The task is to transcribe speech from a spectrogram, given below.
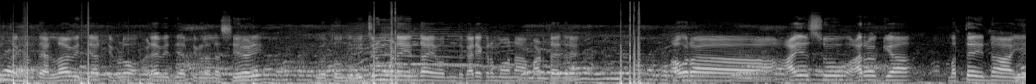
ಇರ್ತಕ್ಕಂಥ ಎಲ್ಲ ವಿದ್ಯಾರ್ಥಿಗಳು, ಹಳೆ ವಿದ್ಯಾರ್ಥಿಗಳೆಲ್ಲ ಸೇರಿ ಇವತ್ತೊಂದು ವಿಜೃಂಭಣೆಯಿಂದ ಈ ಒಂದು ಕಾರ್ಯಕ್ರಮವನ್ನು ಮಾಡ್ತಾಯಿದ್ದಾರೆ ಅವರ ಆಯಸ್ಸು, ಆರೋಗ್ಯ ಮತ್ತು ಇನ್ನು ಈ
